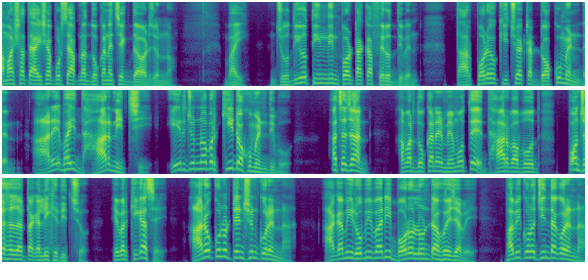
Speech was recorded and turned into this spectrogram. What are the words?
আমার সাথে আইসা পড়ছে আপনার দোকানে চেক দেওয়ার জন্য। ভাই, যদিও তিন দিন পর টাকা ফেরত দিবেন, তারপরেও কিছু একটা ডকুমেন্ট দেন। আরে ভাই, ধার নিচ্ছি। এর জন্য আবার কি ডকুমেন্ট দিব? আচ্ছা যান, আমার দোকানের মেমোতে ধার বাবদ পঞ্চাশ হাজার টাকা লিখে দিচ্ছ। এবার ঠিক আছে, আরও কোনো টেনশন করেন না। আগামী রবিবারই বড় লোনটা হয়ে যাবে। ভাবি কোনো চিন্তা করেন না।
